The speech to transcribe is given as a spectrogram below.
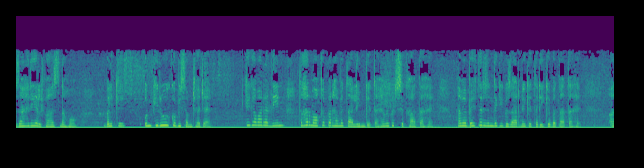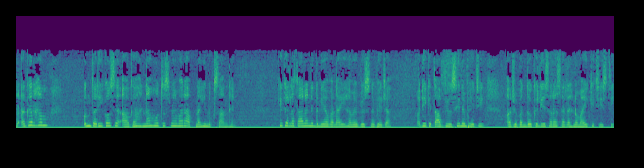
ظاہری الفاظ نہ ہو بلکہ ان کی روح کو بھی سمجھا جائے۔ کیونکہ ہمارا دین تو ہر موقع پر ہمیں تعلیم دیتا ہے، ہمیں کچھ سکھاتا ہے، ہمیں بہتر زندگی گزارنے کے طریقے بتاتا ہے۔ اور اگر ہم ان طریقوں سے آگاہ نہ ہو تو اس میں ہمارا اپنا ہی نقصان ہے۔ کیونکہ اللہ تعالیٰ نے دنیا بنائی، ہمیں بھی اس نے بھیجا اور یہ کتاب بھی اسی نے بھیجی اور جو بندوں کے لیے سراسر رہنمائی کی چیز تھی۔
